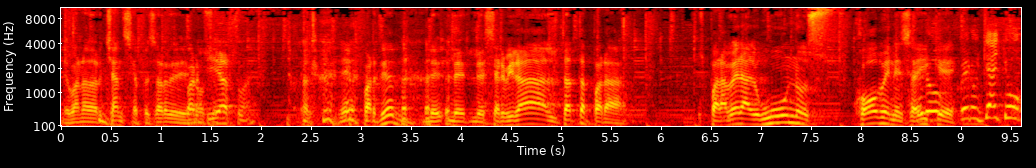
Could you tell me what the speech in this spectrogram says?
Le van a dar chance a pesar de. no sé. Partidazo, ¿eh? Eh, partido le, le- le servirá al Tata para, pues, para ver algunos jóvenes ahí Pero, que. pero ya yo,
